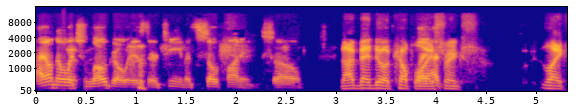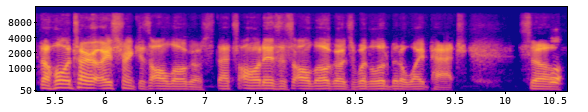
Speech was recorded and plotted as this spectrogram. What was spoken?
I don't know which logo is their team. It's so funny. So. And I've been to a couple like, ice I, rinks. Like the whole entire ice rink is all logos. That's all it is. It's all logos with a little bit of white patch. So. Well,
